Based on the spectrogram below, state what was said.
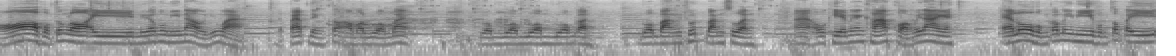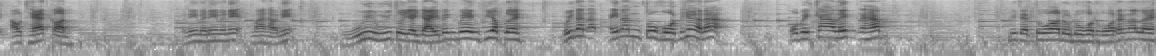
อ๋อผมต้องรอไอเนื้อพวกนี้เน่าอีกนี่หว่า เดี๋ยวแป๊บหนึ่งต้องเอามารวมบ้างรวมรวมรวมรวมก่อน รวมบางชุดบางส่วน อ่าโอเคไม่งั้นคราฟของไม่ได้ไงแอโร่ผมก็ไม่มีผมต้องไปเอาแทสก่อนมานี่มานี่มานี่มาแถวนี้อุ้ยตรงนี้ตัวใหญ่ๆเบ้งๆเพียบเลยอุ้ยนั่นไอ้นั่นตัวโหดไม่ใช่เหรอนะโอเบก้าเล็กนะครับ มีแต่ตัวดูดูๆโหดๆทั้งนั้นเลย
